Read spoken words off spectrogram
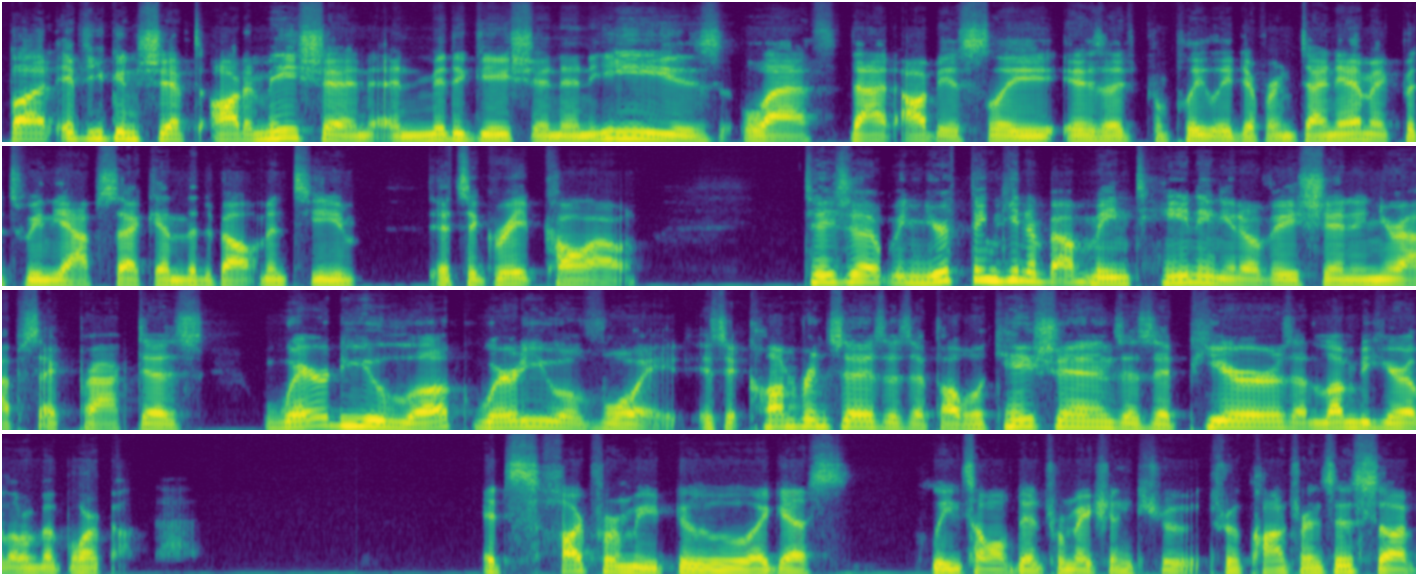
But if you can shift automation and mitigation and ease left, that obviously is a completely different dynamic between the AppSec and the development team. It's a great call out. Teja, when you're thinking about maintaining innovation in your AppSec practice, where do you look? Where do you avoid? Is it conferences? Is it publications? Is it peers? I'd love to hear a little bit more about that. It's hard for me to, I guess, clean some of the information through through conferences. So I've,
